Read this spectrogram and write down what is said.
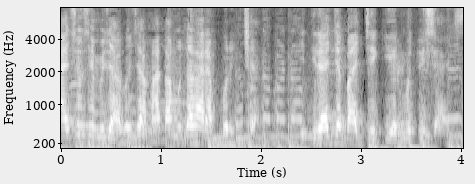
আইসো সেমে যাবে যা মাথা মুথা খারাপ করিচ্ছে ইতিরা যে বাচ্চা কি এর মতো চাইস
